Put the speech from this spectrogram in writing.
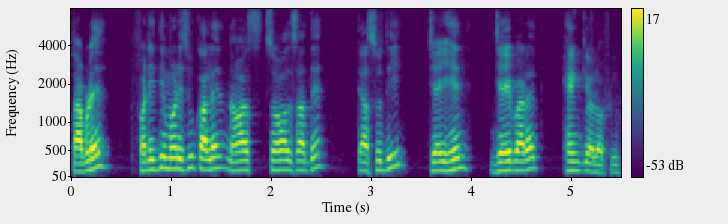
તો આપણે ફરીથી મળીશું કાલે નવા સવાલ સાથે. ત્યાં સુધી જય હિન્દ, જય Bharat. Thank you all of you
